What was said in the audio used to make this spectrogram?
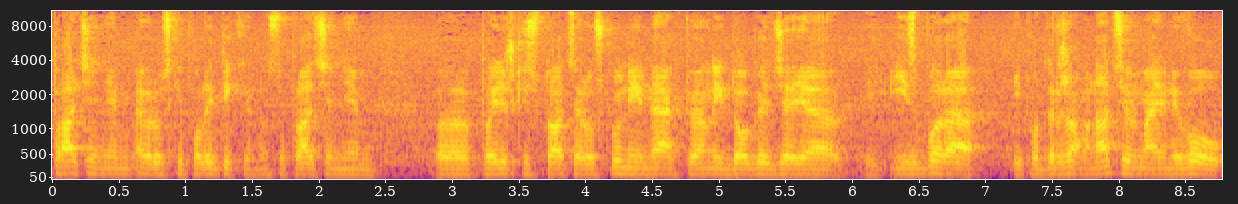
praćenjem evropske politike, odnosno praćenjem političke situacije u uniji, neaktualnih događaja, izbora i podržavamo nacionalnom nivou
